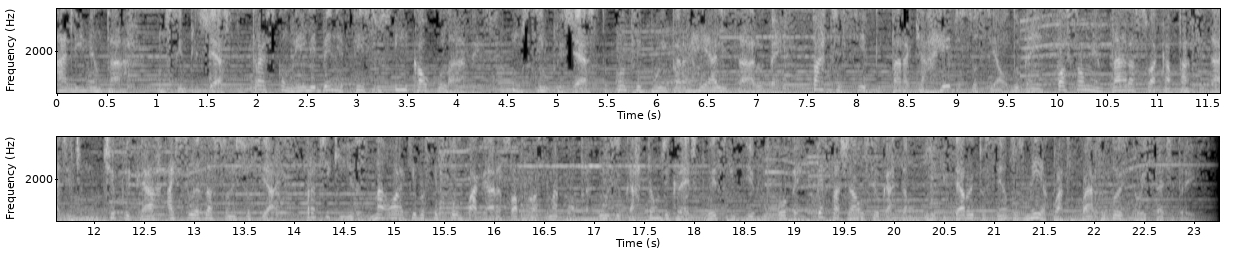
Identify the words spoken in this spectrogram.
alimentar. Um simples gesto traz com ele benefícios incalculáveis. Um simples gesto contribui para realizar o bem. Participe para que a rede social do bem possa aumentar a sua capacidade de multiplicar as suas ações sociais. Pratique isso na hora que você for pagar a sua próxima compra. Use o cartão de crédito exclusivo O Bem. Peça já o seu cartão. Ligue 0800 644 2273.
